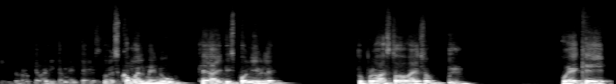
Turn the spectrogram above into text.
Yo creo que básicamente esto es como el menú que hay disponible. Tú pruebas todo eso. Puede que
